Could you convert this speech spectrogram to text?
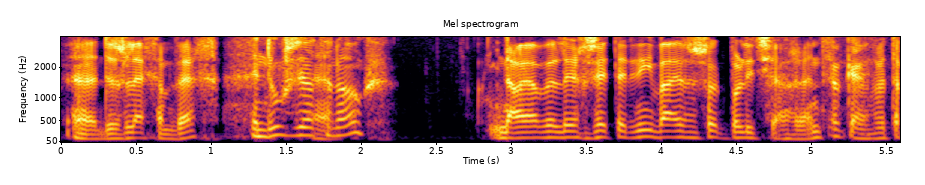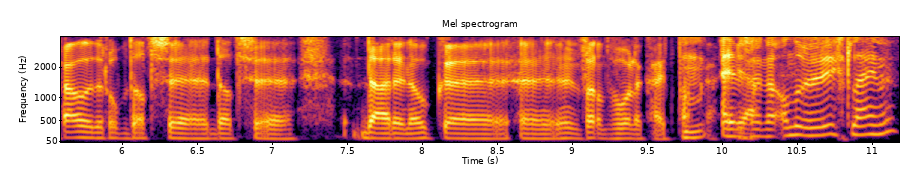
Eh, dus leg hem weg. En doen ze dat dan ook? Nou ja, we liggen- zitten er niet bij als een soort politieagent. We vertrouwen erop dat ze, dat ze daarin ook eh, eh, hun verantwoordelijkheid pakken. En zijn er andere richtlijnen?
